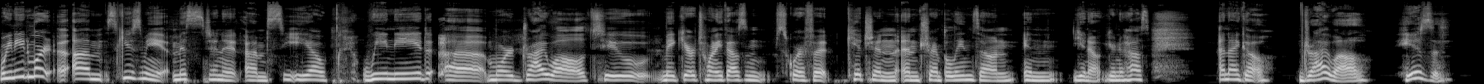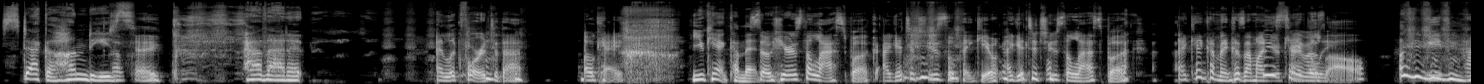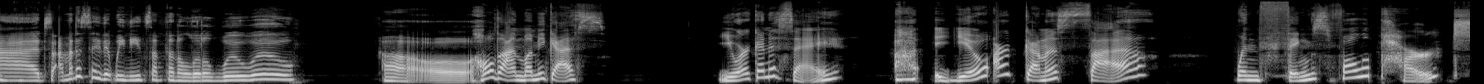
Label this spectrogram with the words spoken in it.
We need more, uh, um, excuse me, Miss Stinnett, um, CEO. We need, uh, more drywall to make your 20,000 square foot kitchen and trampoline zone in, you know, your new house. And I go, drywall? Here's a stack of hundies. Okay. Have at it. I look forward to that. Okay. You can't come in. So here's the last book. I get to choose the, thank you. I get to choose the last book. I can't come in because I'm on your Please save us all. We've had, so I'm going to say that we need something a little woo woo. Oh, hold on. Let me guess. You are going to say, uh, you are going to say when things fall apart.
